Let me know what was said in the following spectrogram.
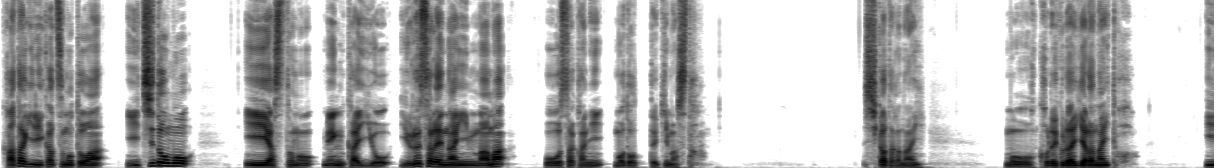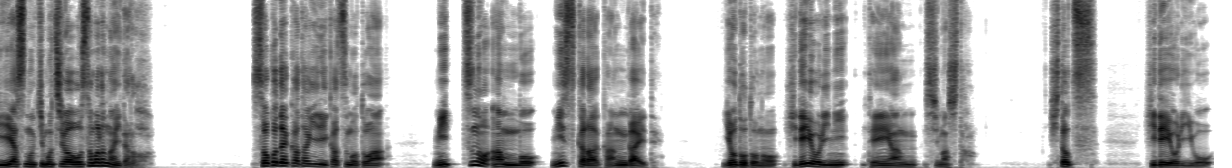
片桐勝元は一度も家康との面会を許されないまま大阪に戻ってきました仕方がない。もうこれくらいやらないと。家康の気持ちは収まらないだろう。そこで片桐勝元は3つの案を自ら考えて淀殿秀頼に提案しました。一つ秀頼を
